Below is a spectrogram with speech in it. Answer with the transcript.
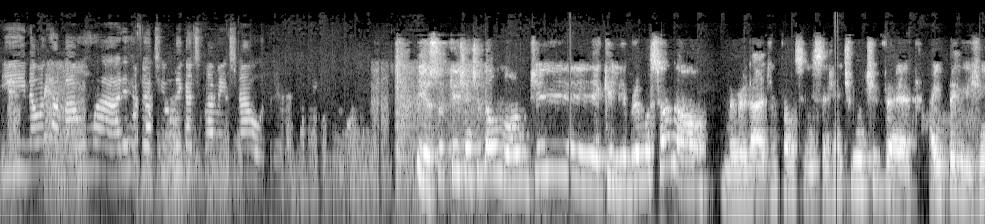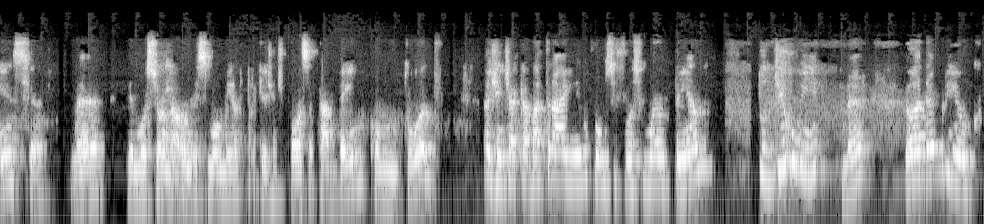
e não acabar uma área refletindo negativamente na outra. Isso que a gente dá o um nome de equilíbrio emocional, na é verdade. Então, assim, se a gente não tiver a inteligência, né, emocional nesse momento para que a gente possa estar bem como um todo, a gente acaba atraindo como se fosse uma antena tudo de ruim, né? Eu até brinco.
